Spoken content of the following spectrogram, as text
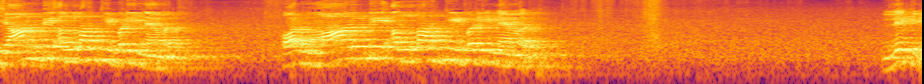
جان بھی اللہ کی بڑی نعمت اور مال بھی اللہ کی بڑی نعمت لیکن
